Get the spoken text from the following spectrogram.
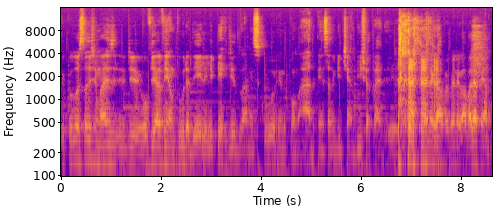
Ficou gostoso demais de ouvir a aventura dele, ele perdido lá no escuro, indo para um lado, pensando que tinha bicho atrás dele. Foi bem legal, foi bem legal, vale a pena.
